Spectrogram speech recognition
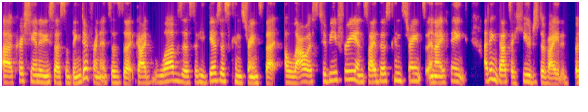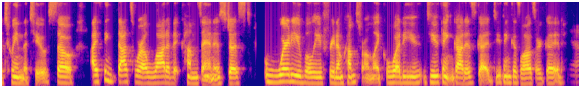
uh, christianity says something different. It says that god loves us so he gives us constraints that allow us to be free inside those constraints. And i think i think that's a huge divide between the two. So i think that's where a lot of it comes in is just where do you believe freedom comes from? Like what do you do you think god is good? Do you think his laws are good? Yeah.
